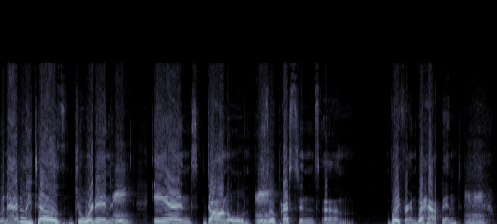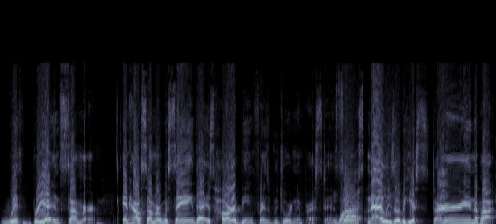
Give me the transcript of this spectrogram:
Well, Natalie tells Jordan Mm. and Donald, so Preston's um, boyfriend, what happened Mm-hmm. with Bria and Summer. And how Summer was saying that it's hard being friends with Jordan and Preston. So- So, Natalie's over here stirring the pot.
